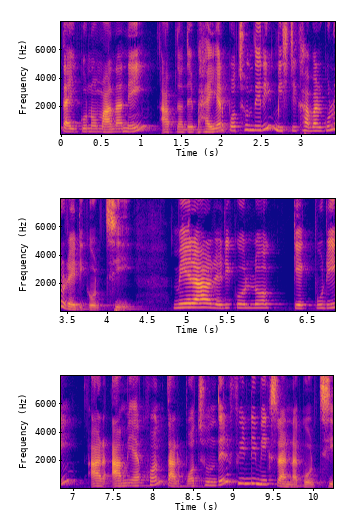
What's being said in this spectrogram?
তাই কোনো মানা নেই। আপনাদের ভাইয়ার পছন্দেরই মিষ্টি খাবারগুলো রেডি করছি। মেয়েরা রেডি করল কেক পুডিং আর আমি এখন তার পছন্দের ফিন্ডি মিক্স রান্না করছি।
